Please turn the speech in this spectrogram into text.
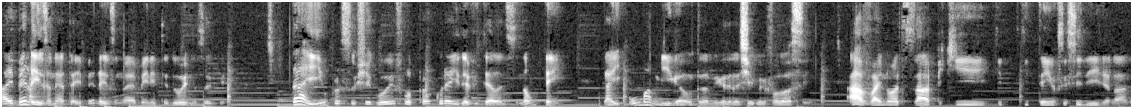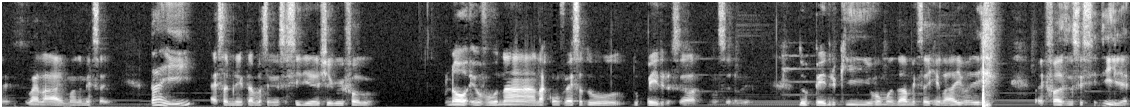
Aí beleza, né? Até aí beleza, não é BNT2, não sei o que. Daí o professor chegou e falou, procura aí, deve ter. Ela disse, não tem. Daí uma amiga, outra amiga dela chegou e falou assim, ah, vai no WhatsApp que, que, que tem o C cedilha lá, né? Vai lá e manda mensagem. Daí, essa menina que tava sendo cedilha chegou e falou, não, eu vou na, na conversa do, do Pedro, sei lá, não sei o nome dele. Do Pedro que eu vou mandar uma mensagem lá e vai vai fazer essa cedilha.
